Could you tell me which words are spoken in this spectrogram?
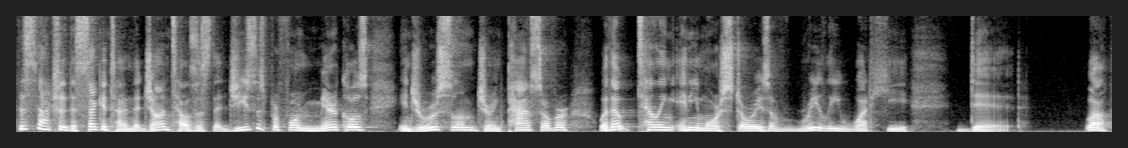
this is actually the second time that John tells us that Jesus performed miracles in Jerusalem during Passover without telling any more stories of really what he did. Well,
